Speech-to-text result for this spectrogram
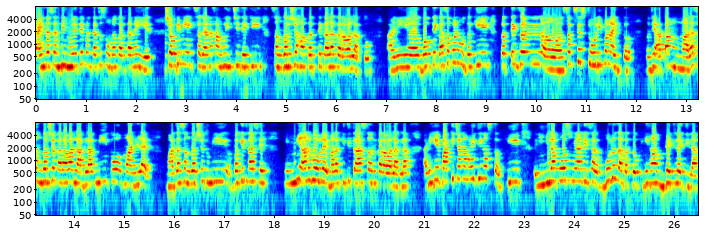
काहींना संधी मिळते पण त्याचं सोनं करता नाही येत. शेवटी मी एक सगळ्यांना सांगू इच्छिते की संघर्ष हा प्रत्येकाला करावा लागतो. आणि बहुतेक असं पण होतं की प्रत्येक जण सक्सेस स्टोरी पण ऐकतं. म्हणजे आता मला संघर्ष करावा लागला मी तो मांडलाय. माझा संघर्ष तुम्ही बघितला असेल मी अनुभवलंय मला किती त्रास सहन करावा लागला. आणि हे बाकीच्यांना माहिती नसतं की हिला पोस्ट मिळाली बोलून जातात लोक की हा भेटलंय तिला.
